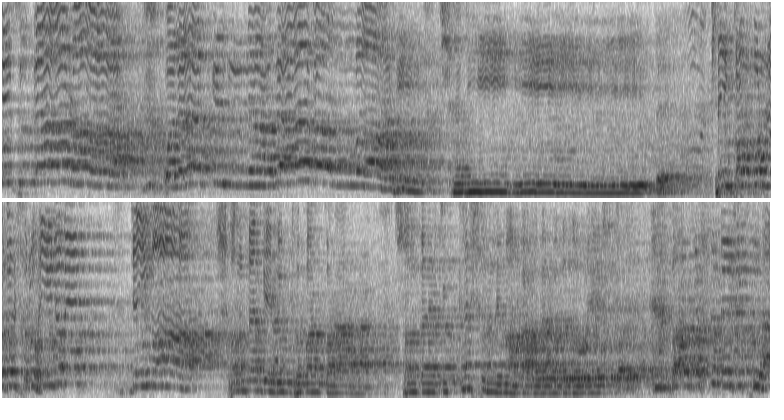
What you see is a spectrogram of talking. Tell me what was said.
بسكارى ولكن عذاب الله شديد সেই কম্পন যখন শুরু হয়ে যাবে যেই মা সন্তানকে দুগ্ধ পান করান সন্তানের চিৎকার শুনলে মা পাগলের মতো দৌড়ে এসে বলে বাবা কষ্ট পেয়েছে ক্ষুধা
